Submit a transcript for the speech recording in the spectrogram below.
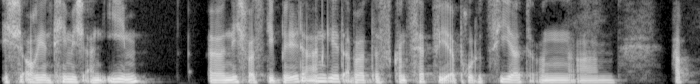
ich orientiere mich an ihm, äh, nicht was die Bilder angeht, aber das Konzept, wie er produziert. Und ähm, hab,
